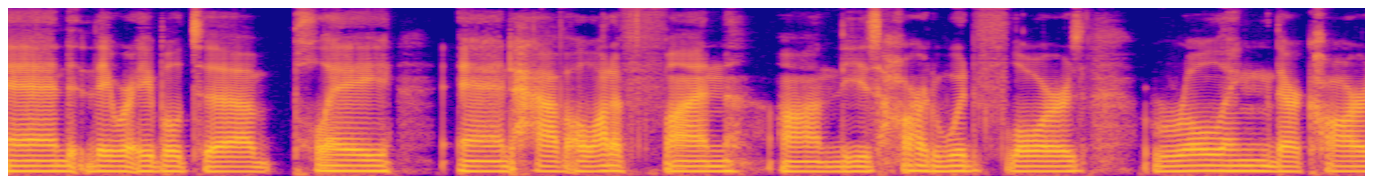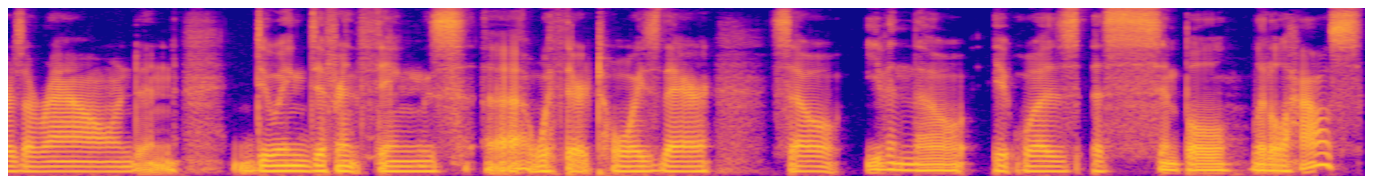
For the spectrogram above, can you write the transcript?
and they were able to play and have a lot of fun on these hardwood floors, rolling their cars around and doing different things uh, with their toys there. So even though it was a simple little house,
